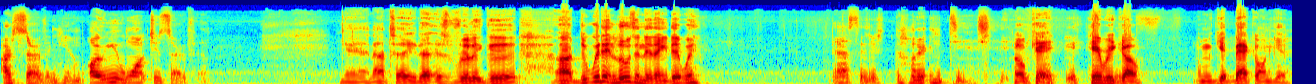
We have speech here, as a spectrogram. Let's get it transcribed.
are serving Him or you want to serve Him. Yeah, and I tell you, that is really good. Uh, we didn't lose anything, did we? That's what you go ahead and. Okay, here we go. Let me get back on here.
